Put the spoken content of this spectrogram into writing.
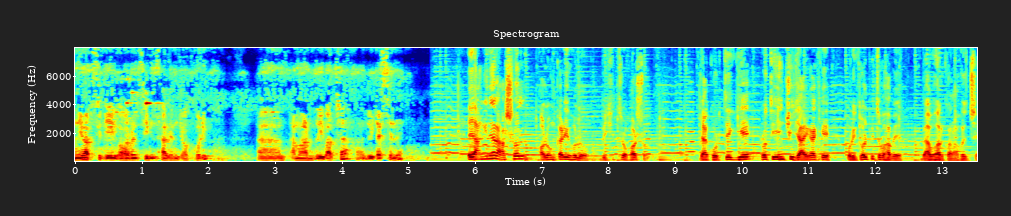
New York city government civil servant job করি। আহ, আমার দুই বাচ্চা দুইটা ছেলে। এই আঙিনার আসল অলংকারী হলো বিচিত্র ফসল যা করতে গিয়ে প্রতি ইঞ্চি জায়গাকে পরিকল্পিতভাবে ব্যবহার করা হয়েছে।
